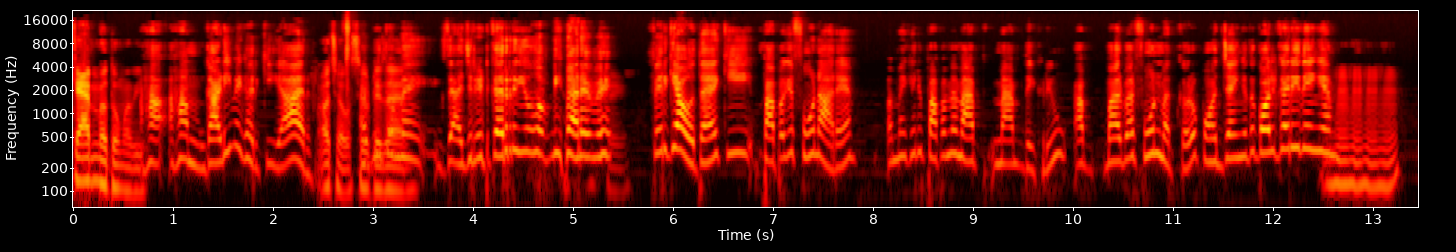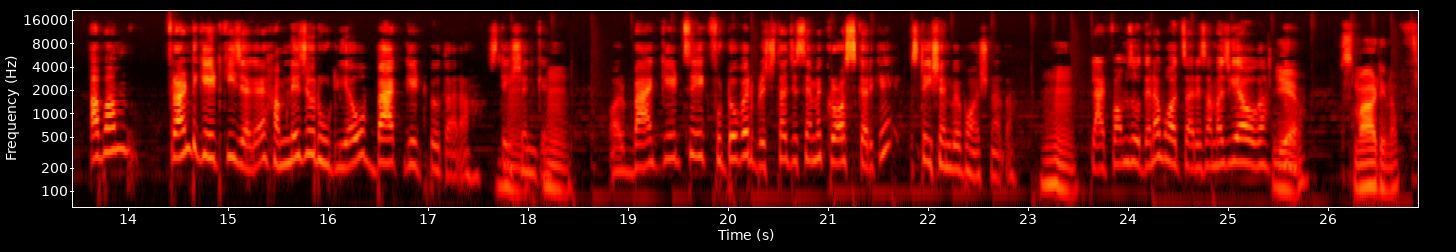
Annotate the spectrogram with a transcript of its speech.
कैब में हो तुम अभी? हाँ हम गाड़ी में घर की यार। अच्छा वो स्विफ्ट अभी तो मैं एग्जैजरेट कर रही हूँ अपनी बारे में। फिर क्या होता है कि पापा के फ़ोन आ रहे हैं। और मैं कह रही हूँ पापा मैं मैप मैप देख रही हूँ। आप बार बार फ़ोन मत करो पहुँच जाएँगे तो कॉल कर ही देंगे हम। हम्म, हम्म, हम्म, अब हम फ्रंट गेट की जगह हमने जो रूट लिया वो बैक गेट पे उतारा स्टेशन के। हम्म, और बैक गेट से एक फुटओवर ब्रिज था जिसे हमें क्रॉस करके स्टेशन पे पहुँचना था। हम्म, प्लेटफॉर्म्स होते ना बहुत सारे समझ गया होगा। Smart enough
